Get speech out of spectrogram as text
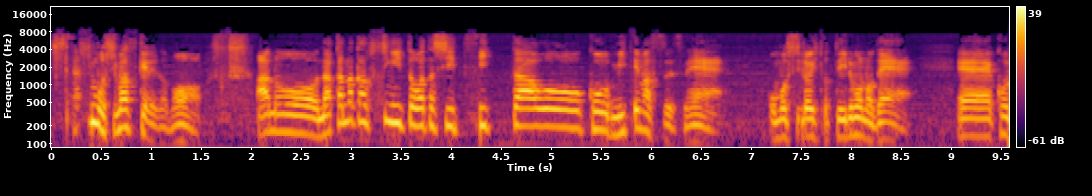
した気もしますけれども、あの、なかなか不思議と私、ツイッターをこう見てますですね、面白い人っているもので、えーこ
